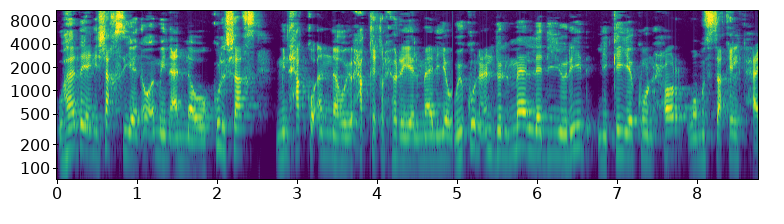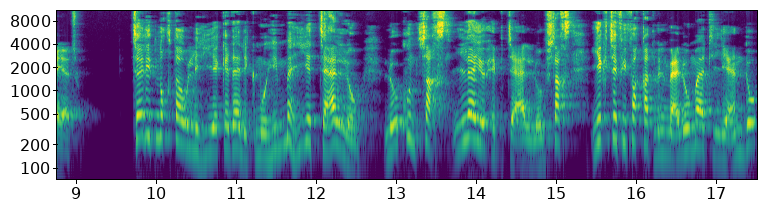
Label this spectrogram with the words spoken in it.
وهذا يعني شخصيا أؤمن أنه كل شخص من حقه أنه يحقق الحرية المالية ويكون عنده المال الذي يريد لكي يكون حر ومستقل في حياته. ثالث نقطة واللي هي كذلك مهمة هي التعلم. لو كنت شخص لا يحب التعلم شخص يكتفي فقط بالمعلومات اللي عنده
